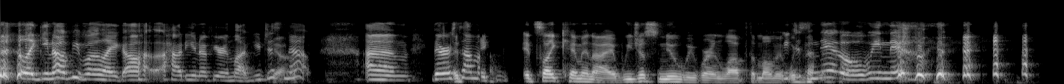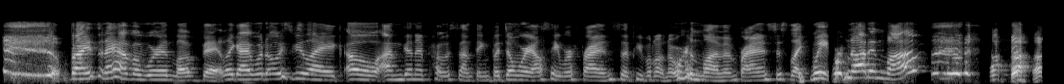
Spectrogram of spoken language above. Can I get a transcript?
like you know people are like oh how, how do you know if you're in love you just Yeah. know um there are It's some like, it's like Kim and I. We just knew we were in love the moment we we just met. knew we knew Bryant and I have a we're in love bit. Like I would always be like, "Oh, I'm gonna post something, but don't worry, I'll say we're friends so people don't know we're in love." And Bryant's just like, "Wait, we're not in love?"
